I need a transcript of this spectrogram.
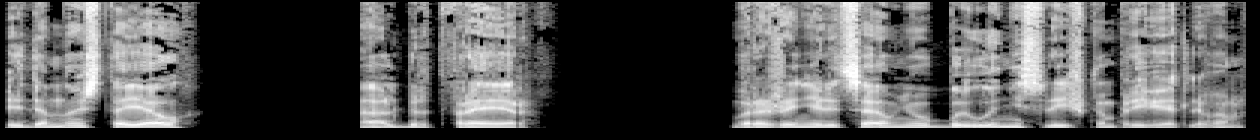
Передо мной стоял Альберт Фрейер. Выражение лица у него было не слишком приветливым.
